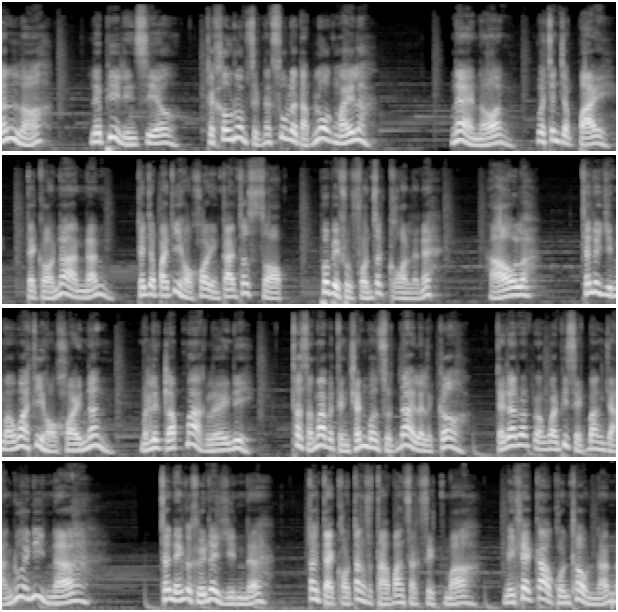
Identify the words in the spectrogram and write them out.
งั้นเหรอ แล้วพี่หลินเซียวจะเข้าร่วมศึกนักสู้ระดับโลกไหมล่ะ แน่นอนว่าฉันจะไป แต่ก่อนหน้านั้น ฉันจะไปที่หอคอยแห่างการทดสอบ เพื่อไปฝึกฝนซะก่อนแหละนะ เอาล่ะ ฉันได้ยินมาว่าที่หอคอยนั่น มันลึกลับมากเลยนี่ ถ้าสามารถไปถึงชั้นบนสุดได้แล้วก็จะได้รับรางวัลพิเศษบางอย่างด้วยนี่นะ ฉันเองก็เคยได้ยินนะ ตั้งแต่ก่อตั้งสถาบันศักดิ์สิทธิ์มา มีแค่9คนเท่านั้น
